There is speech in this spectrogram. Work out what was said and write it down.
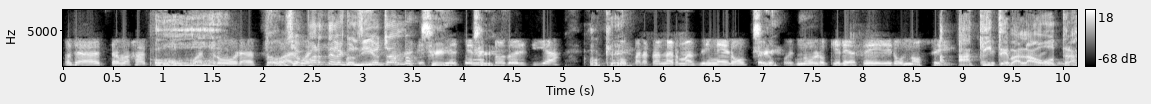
O sea, trabaja como Oh. cuatro horas o, O sea, algo aparte así. le consiguió chamba. Sí, y él tiene sí. todo el día como para ganar más dinero, pero Sí. pues no lo quiere hacer o no sé. Aquí te va la otra.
